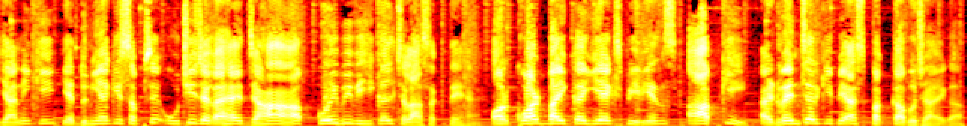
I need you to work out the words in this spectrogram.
यानी कि यह दुनिया की सबसे ऊँची जगह है जहाँ आप कोई भी व्हीकल चला सकते हैं। और क्वाड बाइक का ये एक्सपीरियंस आपकी एडवेंचर की प्यास पक्का बुझाएगा।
